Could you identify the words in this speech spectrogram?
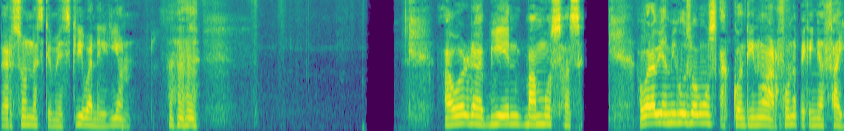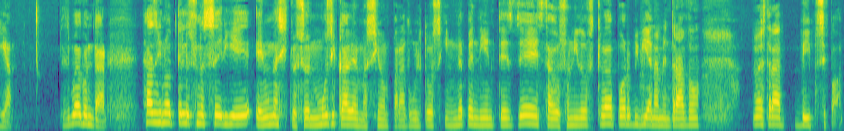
personas que me escriban el guion. Ahora bien, vamos a hacer... Ahora bien, amigos, vamos a continuar. Fue una pequeña falla. Les voy a contar. Hasbin Hotel es una serie en una situación musical de animación para adultos independientes de Estados Unidos creada por Viviana Mendrado, nuestra Bipsy Pop.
